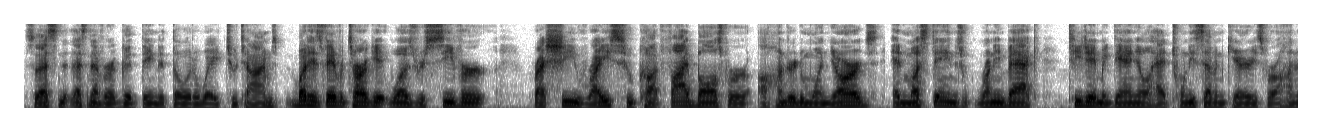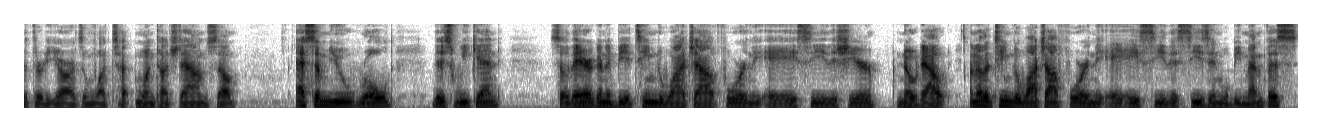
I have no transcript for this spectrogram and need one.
So that's that's never a good thing to throw it away two times. But his favorite target was receiver Rashee Rice, who caught five balls for 101 yards, and Mustangs running back TJ McDaniel had 27 carries for 130 yards and one touchdown. So SMU rolled this weekend. So they are going to be a team to watch out for in the AAC this year, no doubt. Another team to watch out for in the AAC this season will be Memphis.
